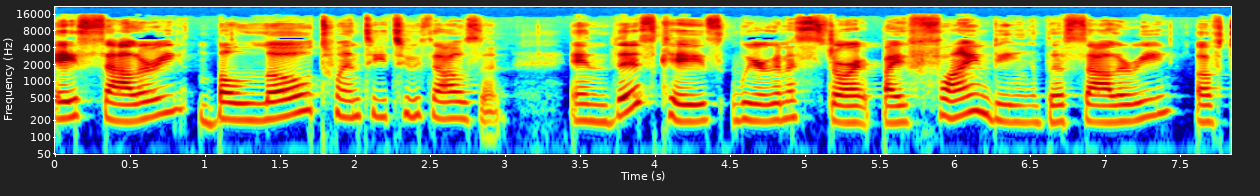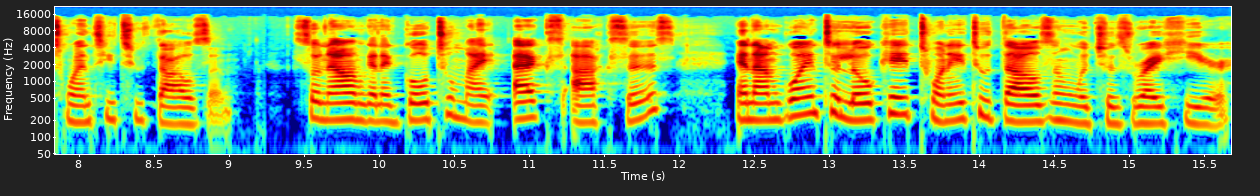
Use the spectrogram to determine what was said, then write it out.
a salary below 22,000. In this case, we are going to start by finding the salary of 22,000. So now I'm going to go to my x axis and I'm going to locate 22,000, which is right here.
